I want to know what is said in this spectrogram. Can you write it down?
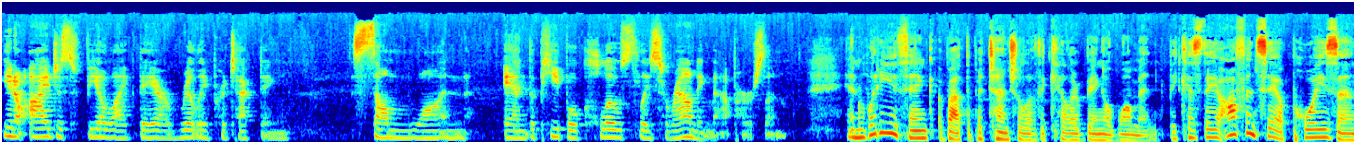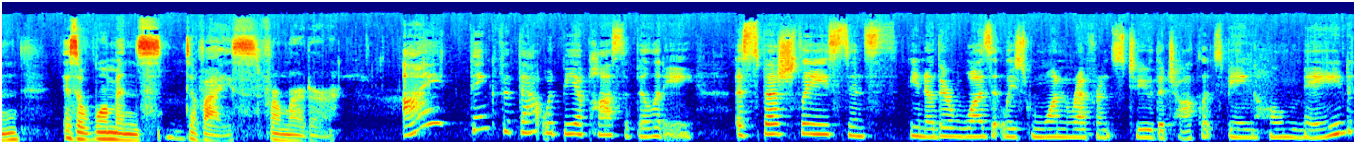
You know, I just feel like they are really protecting someone and the people closely surrounding that person. And what do you think about the potential of the killer being a woman? Because they often say a poison is a woman's device for murder. I think that that would be a possibility, especially since, you know, there was at least one reference to the chocolates being homemade.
